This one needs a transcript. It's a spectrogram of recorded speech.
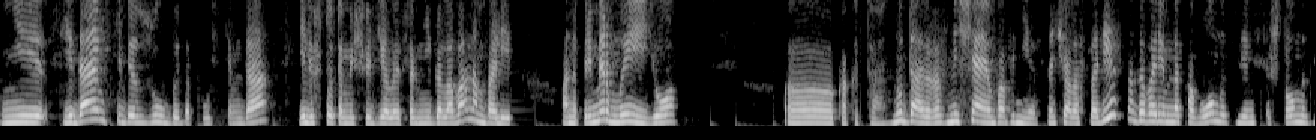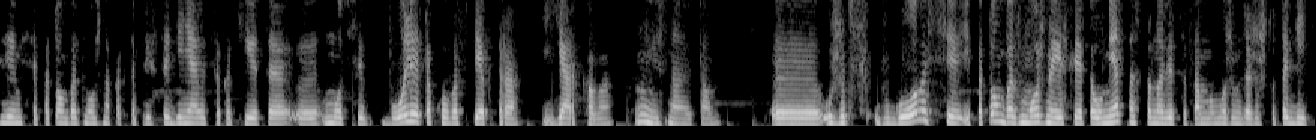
не съедаем себе зубы, допустим, да, или что там еще делается, не голова нам болит, а, например, мы ее как это, ну да, размещаем вовне. Сначала словесно говорим, на кого мы злимся, что мы злимся, потом, возможно, как-то присоединяются какие-то э, эмоции более такого спектра, яркого, ну, не знаю, там, э, уже в, в голосе, и потом, возможно, если это уместно становится, там мы можем даже что-то бить.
